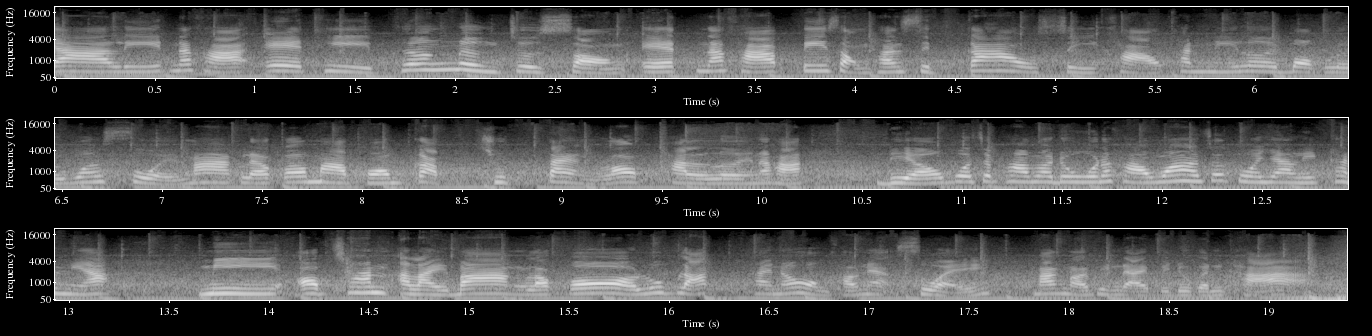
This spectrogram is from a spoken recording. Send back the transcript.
Yaris นะคะ a t เครื่อง 1.2S นะคะ ปี 2019 สีขาวคันนี้เลยบอกเลยว่าสวยมากแล้วก็มาพร้อมกับชุดแต่งรอบคันเลยนะคะ เดี๋ยวโบจะพามาดูนะคะว่าเจ้าตัวยาริสคันนี้ มีออปชันอะไรบ้าง แล้วก็รูปลักษณ์ภายนอกของเขาเนี่ยสวยมากน้อยเพียงใดไปดูกันค่ะ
